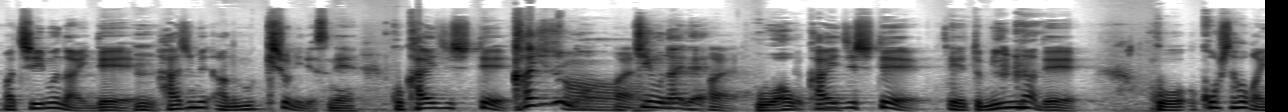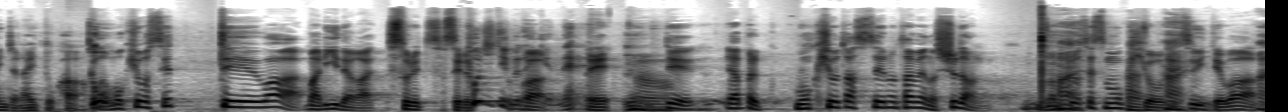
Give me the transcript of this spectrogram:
まあ、チーム内で初めあの基礎にですねこう開示して開示するの、はい、チーム内で、はい、開示して、えー、とみんなで こうこうした方がいいんじゃないとか、まあ、目標設定は、まあ、リーダーがストレッチさせるポジティブな意見ね、えでやっぱり目標達成のための手段プロセス目標については、ま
